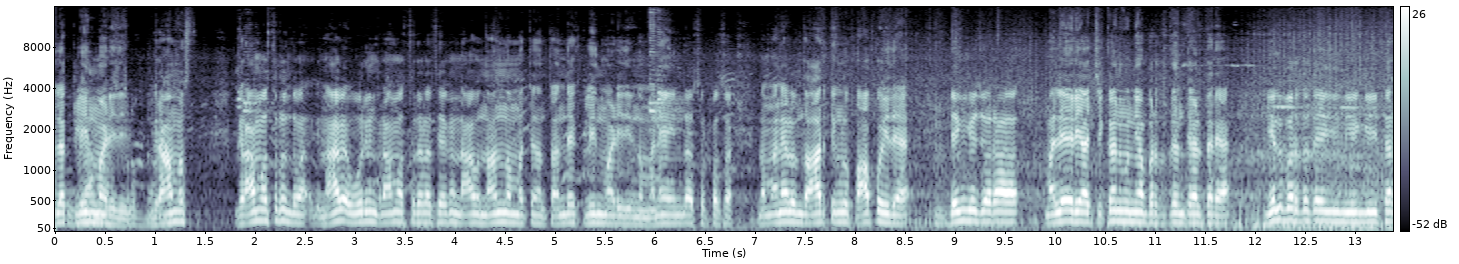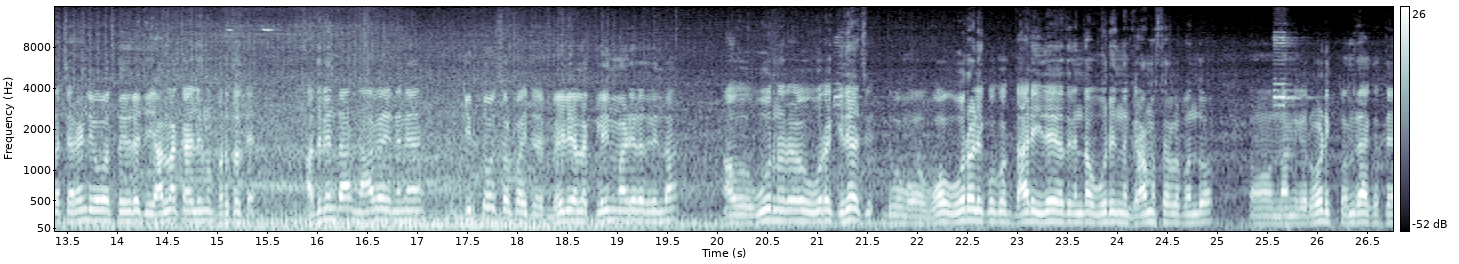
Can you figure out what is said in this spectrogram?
ಎಲ್ಲ ಕ್ಲೀನ್ ಮಾಡಿದ್ದೀವಿ ಗ್ರಾಮಸ್ ಗ್ರಾಮಸ್ಥರು ನಾವೇ ಊರಿನ ಗ್ರಾಮಸ್ಥರೆಲ್ಲ ಸೇರ್ಕೊಂಡು ನಾವು, ನಾನು ಮತ್ತೆ ನನ್ನ ತಂದೆ ಕ್ಲೀನ್ ಮಾಡಿದ್ದೀವಿ ನಮ್ಮ ಮನೆಯಿಂದ ಸ್ವಲ್ಪ ಸ್ವಲ್ಪ ನಮ್ಮ ಮನೇಲಿ ಒಂದು ಆರು ತಿಂಗಳು ಪಾಪು ಇದೆ. ಡೆಂಗ್ಯೂ ಜ್ವರ, ಮಲೇರಿಯಾ, ಚಿಕನ್ ಗುನ್ಯಾ ಬರ್ತದೆ ಅಂತ ಹೇಳ್ತಾರೆ. ಎಲ್ಲಿ ಬರ್ತದೆ? ಈ- ಥರ ಚರಂಡಿ ವ್ಯವಸ್ಥೆ ಇದ್ರೆ ಎಲ್ಲ ಕಾಯಿಲೆನೂ ಬರ್ತದೆ. ಅದರಿಂದ ನಾವೇ ನೆನೆ ಕಿತ್ತು ಸ್ವಲ್ಪ ಬೇಲಿ ಎಲ್ಲ ಕ್ಲೀನ್ ಮಾಡಿರೋದ್ರಿಂದ ಅವು ಊರಿನ ಊರಕ್ಕೆ ಇದೆ ಊರಳಿಗೆ ಹೋಗೋಕೆ ದಾರಿ ಇದೆ ಇರೋದ್ರಿಂದ ಊರಿನ ಗ್ರಾಮಸ್ಥರೆಲ್ಲ ಬಂದು ನಮಗೆ ರೋಡಿಗೆ ತೊಂದರೆ ಆಗುತ್ತೆ,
